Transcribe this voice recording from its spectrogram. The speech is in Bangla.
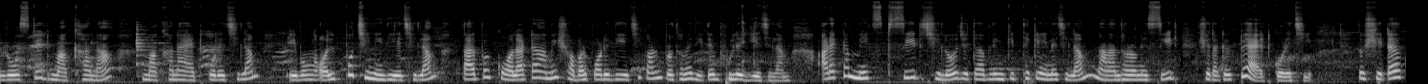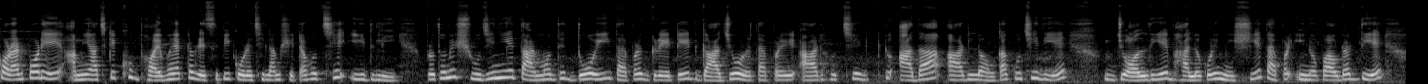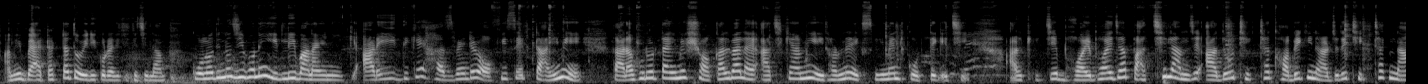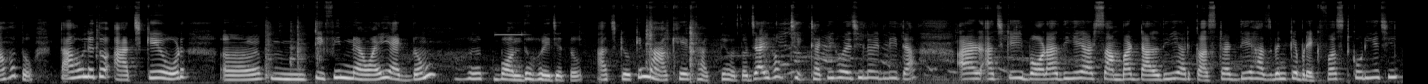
রোস্টেড মাখানা মাখানা অ্যাড করেছিলাম এবং অল্প চিনি দিয়েছিলাম। তারপর কলাটা আমি সবার পরে দিয়েছি, কারণ প্রথমে দিতে ভুলে গিয়েছিলাম। আর একটা মিক্সড সিড ছিল, যেটা ব্লিঙ্কিট থেকে এনেছিলাম, নানান ধরনের সিড সেটাকে একটু অ্যাড করেছি। তো সেটা করার পরে আমি আজকে খুব ভয় ভয় একটা রেসিপি করেছিলাম, সেটা হচ্ছে ইডলি। প্রথমে সুজি নিয়ে তার মধ্যে দই, তারপরে গ্রেটেড গাজর, তারপরে আর হচ্ছে একটু আদা আর লঙ্কা কুচি দিয়ে জল দিয়ে ভালো করে মিশিয়ে তারপর ইনো পাউডার দিয়ে আমি ব্যাটারটা তৈরি করে রেখেছিলাম। কোনোদিনও জীবনে ইডলি বানাইনি। আর এই দিকে হাজব্যান্ডের অফিসের টাইমে তাড়াহুড়োর টাইমে সকালবেলায় আজকে আমি এই ধরনের এক্সপেরিমেন্ট করতে গেছি। আর যে ভয় ভয় যা পাচ্ছিলাম যে আদৌ ঠিকঠাক হবে কি না আর যদি ঠিকঠাক না হতো, তাহলে তো আজকে ওর টিফিন নেওয়াই একদম বন্ধ হয়ে যেত। আজকে ওকে না খেয়ে থাকতে হতো। যাই হোক, ঠিকঠাকই হয়েছিল ইডলিটা। আর আজকে এই বড়া দিয়ে আর সাম্বার ডাল দিয়ে আর কাস্টার্ড দিয়ে হাজব্যান্ডকে ব্রেকফাস্ট করিয়েছি।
